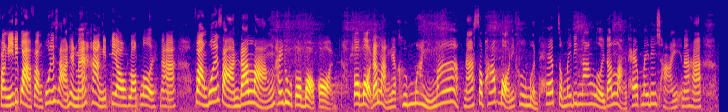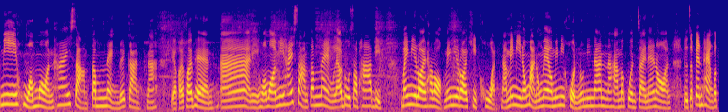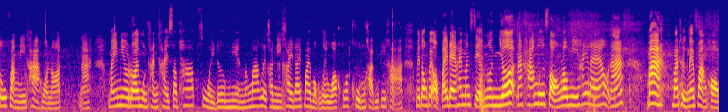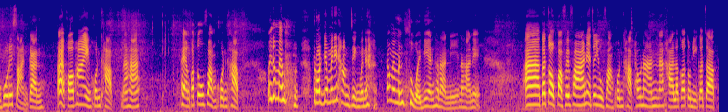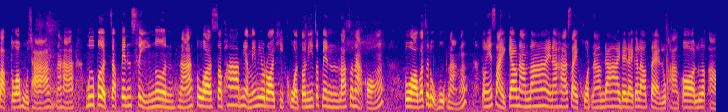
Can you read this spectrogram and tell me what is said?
ฝั่งนี้ดีกว่าฝั่งผู้โดยสารเห็นไหมห่างนิดเดียวล็อกเลยนะคะ ฝั่งผู้โดยสารด้านหลังให้ดูตัวเบาะก่อน ตัวเบาะด้านหลังเนี่ยคือใหม่มากนะ สภาพเบาะนี่คือเหมือนแทบจะไม่ได้นั่งเลย ด้านหลังแทบไม่ได้ใช้นะคะ มีหัวหมอนให้ 3ตำแหน่งด้วยกันนะ เดี๋ยวค่อยๆแผนอ่านี่หัวหมอนมีให้ 3ตำแหน่งแล้วดูสภาพดิ ไม่มีรอยถลอกไม่มีรอยขีดข่วนนะไม่มีน้องหมาน้องแมวไม่มีขนนู่นนี่นั่นนะคะ มากวนใจแน่นอน หรือจะเป็นแผงประตูฝั่งนี้ค่ะหัวน็อต นะไม่มีรอยหมุนขันไขสภาพสวยเดิมเนียนมากๆ เลยคันนี้ใครได้ไปบอกเลยว่าโคตรคุ้มค่ะพี่ๆขาไม่ต้องไปออกป้ายแดงให้มันเสียเงินเยอะนะคะ มือสองเรามีให้แล้วนะ มามาถึงในฝั่งของผู้โดยสารกันอขออภัยคนขับนะคะ แผงประตูฝั่งคนขับเฮ้ยทำไมรถยังไม่ได้ทำจริงวะเนี่ยทำไมมันสวยเนียนขนาดนี้นะคะนี่ อ่ากระจกปรับไฟฟ้าเนี่ยจะอยู่ฝั่งคนขับเท่านั้นนะคะ แล้วก็ตรงนี้ก็จะปรับตัวหูช้างนะคะ มือเปิดจะเป็นสีเงินนะ ตัวสภาพเนี่ยไม่มีรอยขีดข่วนตัวนี้จะเป็นลักษณะของตัววัสดุบุหนัง ตรงนี้ใส่แก้วน้ำได้นะคะ ใส่ขวดน้ำได้ใด ๆ ก็แล้วแต่ลูกค้าก็เลือกเอา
